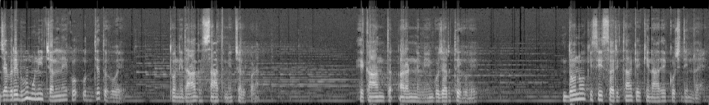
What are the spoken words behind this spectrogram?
जब रिभु मुनि चलने को उद्यत हुए तो निदाघ साथ में चल पड़ा। एकांत अरण्य में गुजरते हुए, दोनों किसी सरिता के किनारे कुछ दिन रहे।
